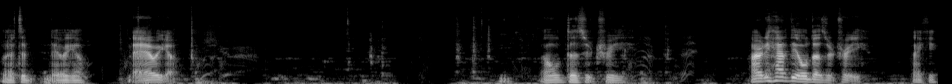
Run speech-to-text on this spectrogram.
We have to. There we go. There we go. Old desert tree. I already have the old desert tree. Thank you.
